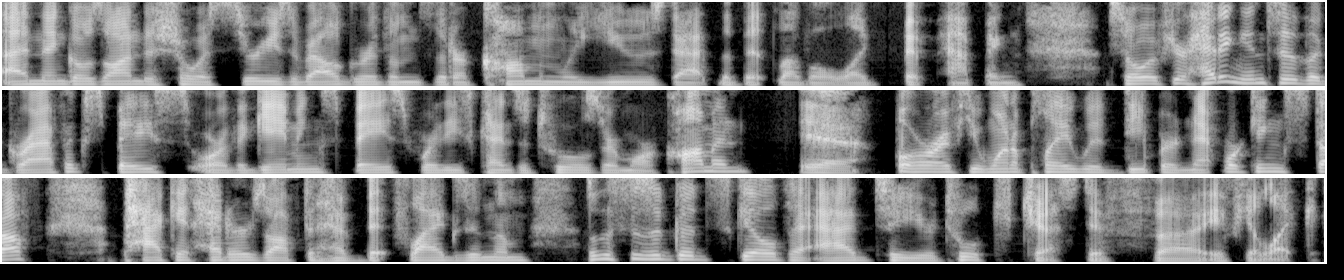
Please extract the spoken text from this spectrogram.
and then goes on to show a series of algorithms that are commonly used at the bit level, like bit mapping. So if you're heading into the graphics space or the gaming space where these kinds of tools are more common, Yeah. or if you want to play with deeper networking stuff, packet headers often have bit flags in them. So this is a good skill to add to your tool chest if uh, if you like.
